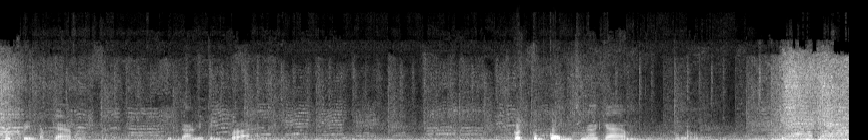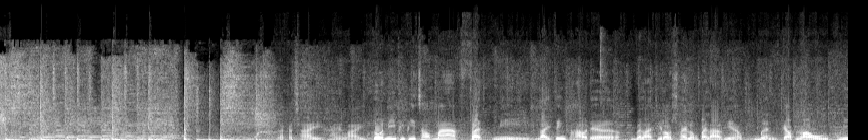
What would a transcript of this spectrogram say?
ใช้ครีมปัดแก้มครับอีกด้านหนึงเป็นแปรง กดกลมๆที่หน้าแก้มของเราเลย แล้วก็ใช้ไฮไลท์ ตัวนี้พี่พีชอบมาก Flat Me Lighting Powder เวลาที่เราใช้ลงไปแล้วเนี่ย เหมือนกับเรามี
